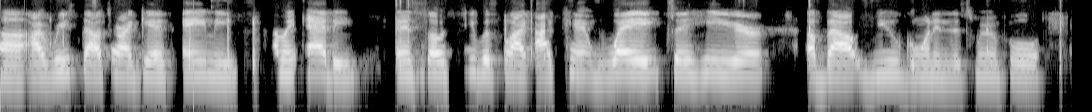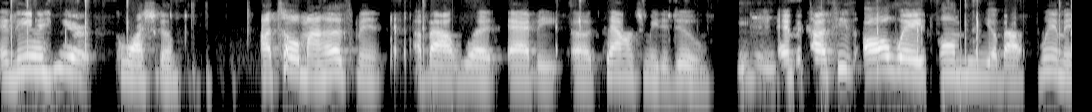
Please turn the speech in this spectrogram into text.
Uh, I reached out to her, I guess Amy, I mean Abby, and so she was like, "I can't wait to hear about you going in the swimming pool." And then here, Kawashika, I told my husband about what Abby uh, challenged me to do. Mm-hmm. And because he's always on me about swimming,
